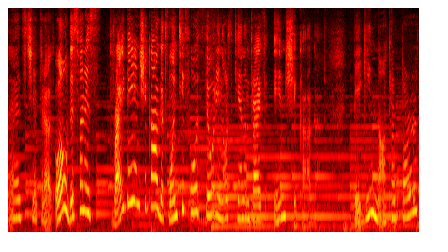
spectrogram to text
Let's check it out. Oh this one is right there in chicago 2430 north cannon drive in chicago. Peggy Notebaert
